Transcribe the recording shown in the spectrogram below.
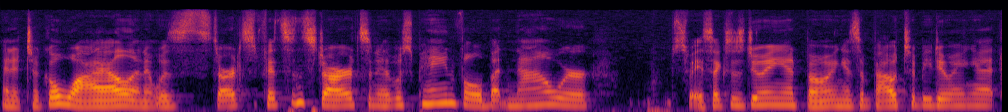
And it took a while and it was starts, fits and starts, and it was painful. But now we're SpaceX is doing it, Boeing is about to be doing it,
